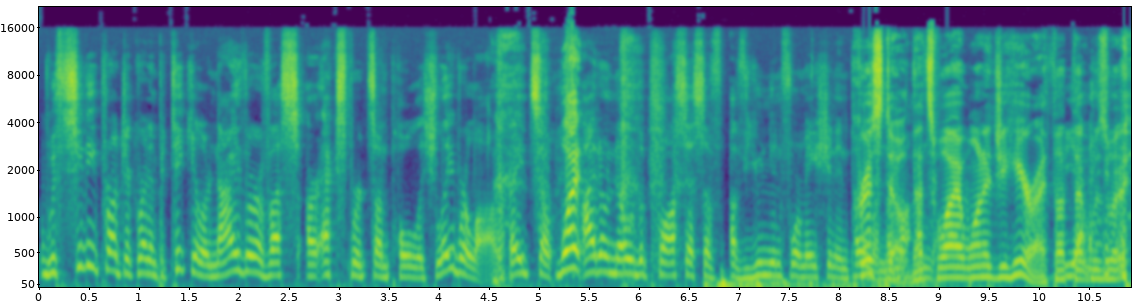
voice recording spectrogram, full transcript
with CD Projekt Red in particular, neither of us are experts on Polish labor law, right? So what? I don't know the process of, of union formation in Poland. Christo, that's I'm, why I wanted you here. I thought yeah. that was what.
